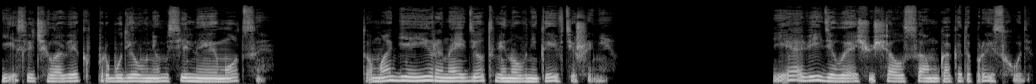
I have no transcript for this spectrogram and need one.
Если человек пробудил в нем сильные эмоции, то магия Ира найдет виновника и в тишине. Я видел и ощущал сам, как это происходит.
